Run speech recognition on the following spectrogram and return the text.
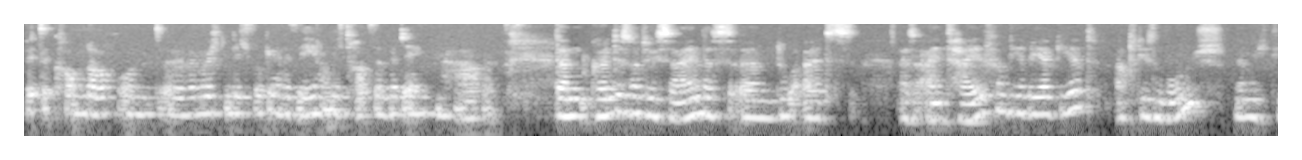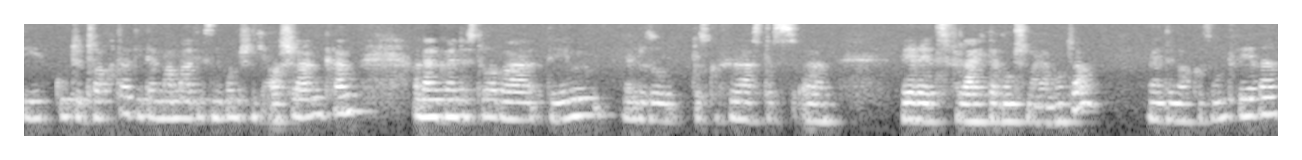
bitte komm doch und äh, wir möchten dich so gerne sehen und ich trotzdem Bedenken habe. Dann könnte es natürlich sein, dass ähm, du als also ein Teil von dir reagiert auf diesen Wunsch, nämlich die gute Tochter, die der Mama diesen Wunsch nicht ausschlagen kann. Und dann könntest du aber dem, wenn du so das Gefühl hast, das äh, wäre jetzt vielleicht der Wunsch meiner Mutter, wenn sie noch gesund wäre,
